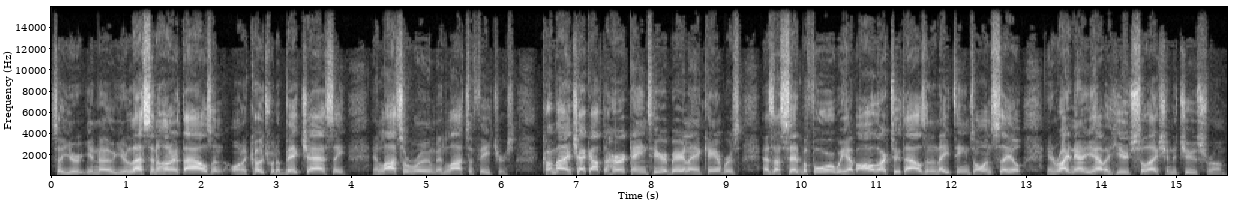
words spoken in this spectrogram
So you're you know you're less than a hundred thousand on a coach with a big chassis and lots of room and lots of features. Come by and check out the Hurricanes here at Berryland Campers. As I said before, we have all our 2018s on sale, and right now you have a huge selection to choose from.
